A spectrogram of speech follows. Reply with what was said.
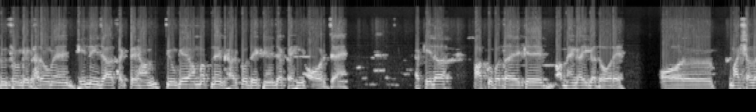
دوسروں کے گھروں میں بھی نہیں جا سکتے ہم۔ کیونکہ ہم اپنے گھر کو دیکھیں یا کہیں اور جائیں۔ اکیلا، آپ کو پتا ہے کہ مہنگائی کا دور ہے۔ اور ماشاءاللہ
